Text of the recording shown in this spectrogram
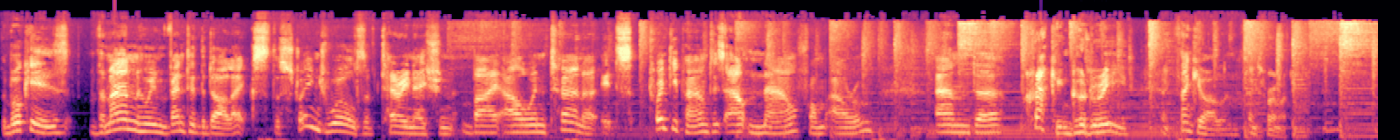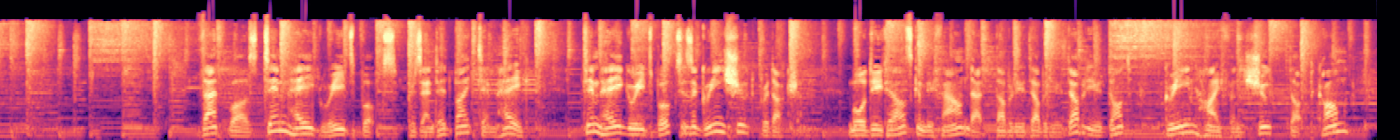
The book is The Man Who Invented the Daleks The Strange Worlds of Terry Nation by Alwyn Turner. It's £20. It's out now from Aurum and uh, cracking good read. Thank you, Alwyn. Thanks very much. That was Tim Hague Reads Books, presented by Tim Hague. Tim Hague Reads Books is a Green Shoot production. More details can be found at www.green-shoot.com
